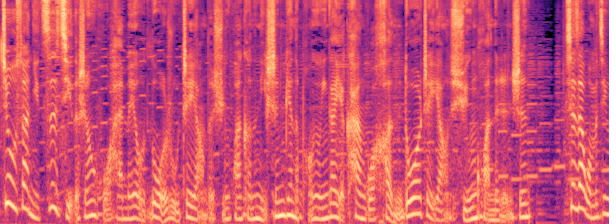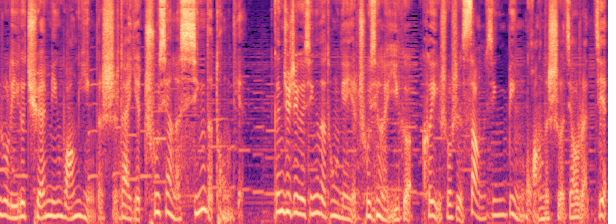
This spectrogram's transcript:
就算你自己的生活还没有落入这样的循环，可能你身边的朋友应该也看过很多这样循环的人生。现在我们进入了一个全民网瘾的时代，也出现了新的痛点。根据这个新的痛点，也出现了一个可以说是丧心病狂的社交软件。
